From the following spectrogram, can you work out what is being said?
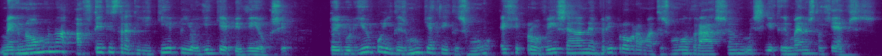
Με γνώμονα αυτή τη στρατηγική επιλογή και επιδίωξη, το Υπουργείο Πολιτισμού και Αθλητισμού έχει προβεί σε έναν ευρύ προγραμματισμό δράσεων με συγκεκριμένες στοχεύσεις.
